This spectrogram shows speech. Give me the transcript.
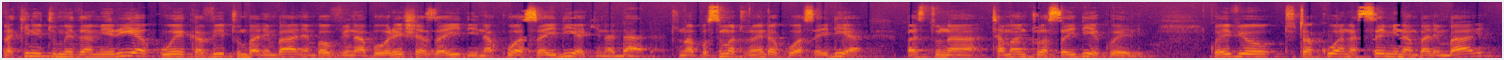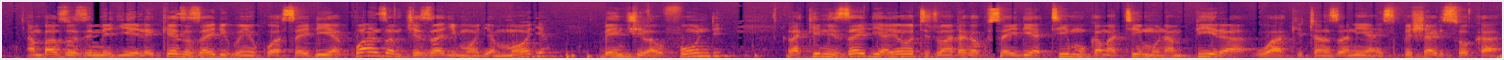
lakini tumedhamiria kuweka vitu mbalimbali ambavyo vinaboresha zaidi na kuwasaidia kina dada. Tunaposema tunaenda kuwasaidia, basi tunatamani tuwasaidie kweli. Kwa hivyo tutakuwa na semina mbalimbali ambazo zimejielekeza zaidi kwenye kuwasaidia kwanza mchezaji mmoja mmoja, benchi la ufundi, lakini zaidi ya yote tunataka kusaidia timu kama timu na mpira wa Kitanzania especially soka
